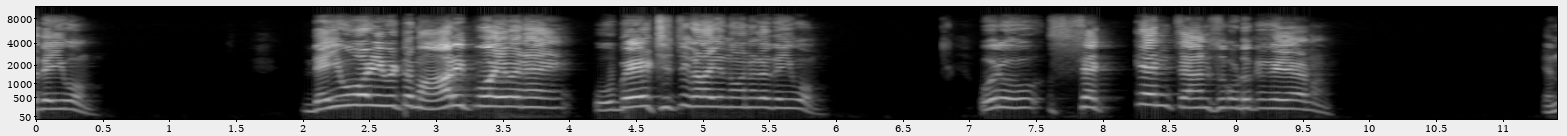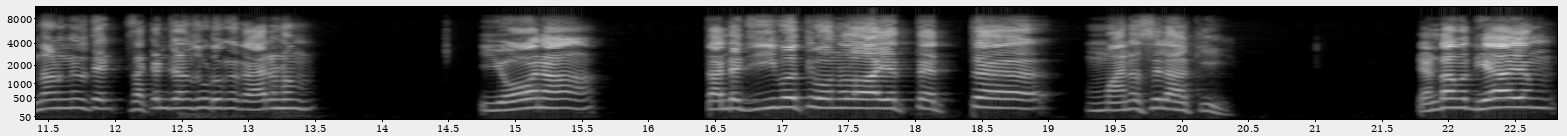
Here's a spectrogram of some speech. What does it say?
ദൈവം. ദൈവം വിട്ട് മാറിപ്പോയവനെ ഉപേക്ഷിച്ച് കളയുന്നവനല്ല ദൈവം. ഒരു സെക്കൻഡ് ചാൻസ് കൊടുക്കുകയാണ്. എന്താണ് ഇങ്ങനെ സെക്കൻഡ് ചാൻസ് കൊടുക്കുക? കാരണം യോന തന്റെ ജീവിതത്തിൽ വന്നതായ തെറ്റ് മനസ്സിലാക്കി. രണ്ടാം അധ്യായം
